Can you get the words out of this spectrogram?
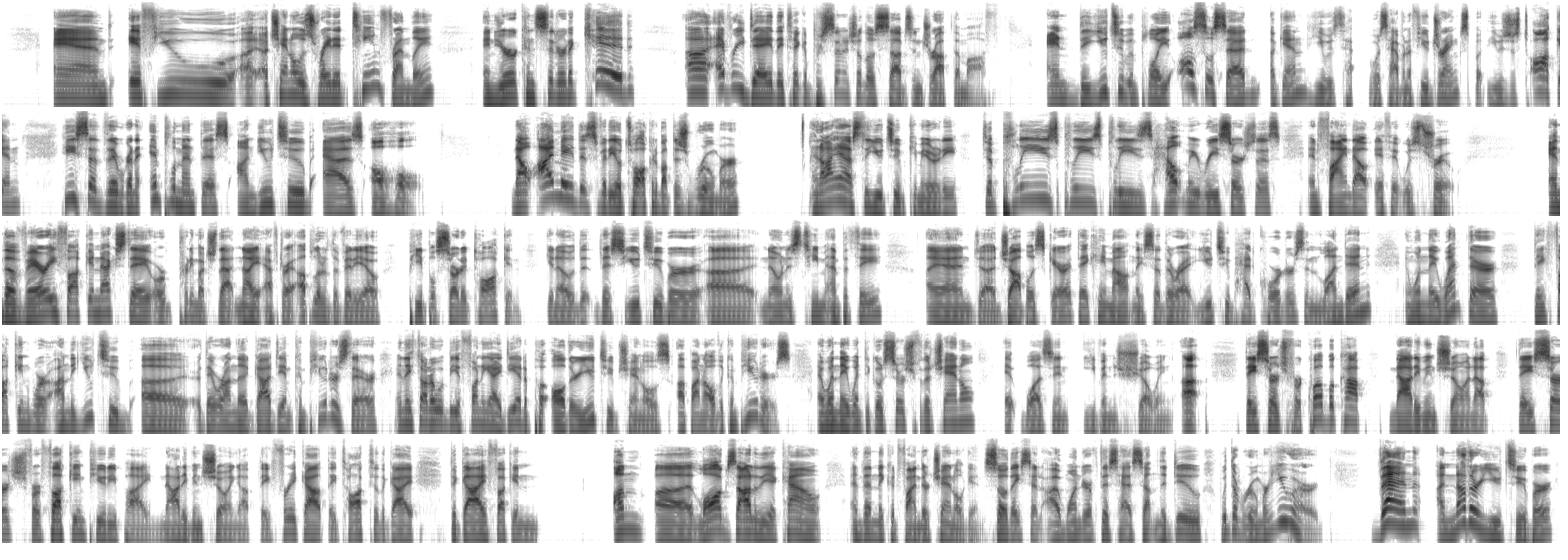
And if you a, a channel is rated teen friendly and you're considered a kid, uh, every day they take a percentage of those subs and drop them off. And the YouTube employee also said, again, he was was having a few drinks, but he was just talking. He said they were going to implement this on YouTube as a whole. Now, I made this video talking about this rumor, and I asked the YouTube community to please, please, please help me research this and find out if it was true. And the very fucking next day, or pretty much that night after I uploaded the video, people started talking. You know, th- this YouTuber uh, known as Team Empathy and uh, Jobless Garrett, they came out and they said they were at YouTube headquarters in London. And when they went there, they fucking were on the YouTube, uh, they were on the goddamn computers there, and they thought it would be a funny idea to put all their YouTube channels up on all the computers. And when they went to go search for their channel, it wasn't even showing up. They searched for Kwebbelkop, not even showing up. They searched for fucking PewDiePie, not even showing up. They freak out. They talk to the guy. The guy fucking un, uh, logs out of the account and then they could find their channel again. So they said, I wonder if this has something to do with the rumor you heard. Then another YouTuber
